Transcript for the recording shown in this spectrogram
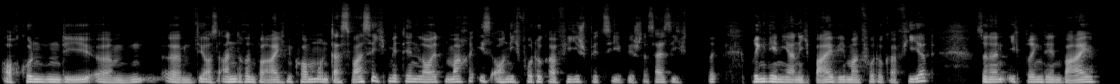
auch Kunden, die, ähm, ähm, die aus anderen Bereichen kommen. Und das, was ich mit den Leuten mache, ist auch nicht fotografiespezifisch. Das heißt, ich bringe denen ja nicht bei, wie man fotografiert, sondern ich bringe denen bei,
